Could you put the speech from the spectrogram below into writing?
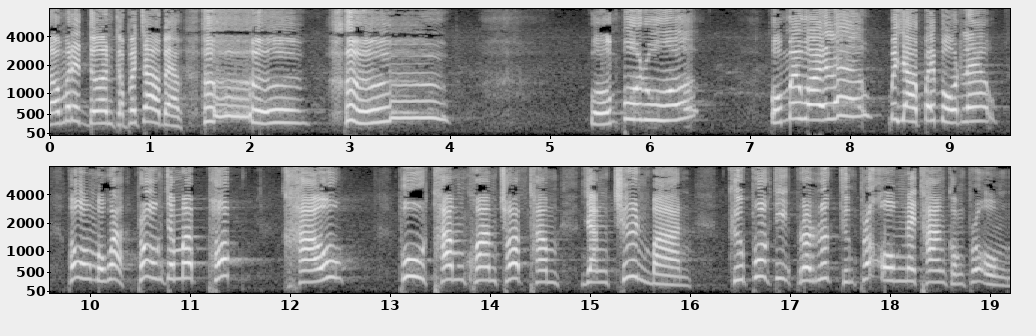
เราไม่ได้เดินกับพระเจ้าแบบเฮ้อเฮ้อผมปวดหัว ผมไม่ไหวแล้ว ไม่อยากไปโบสถ์แล้ว พระองค์บอกว่า พระองค์จะมาพบ เขาผู้ทำความชอบธรรมอย่างชื่นบาน คือพวกที่ระลึกถึงพระองค์ในทางของพระองค์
